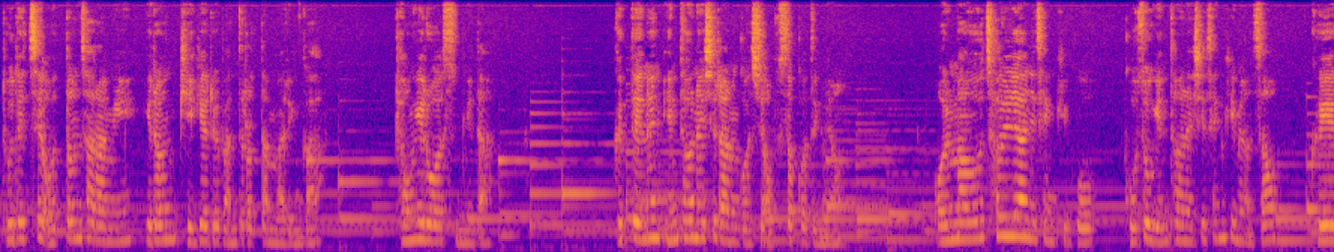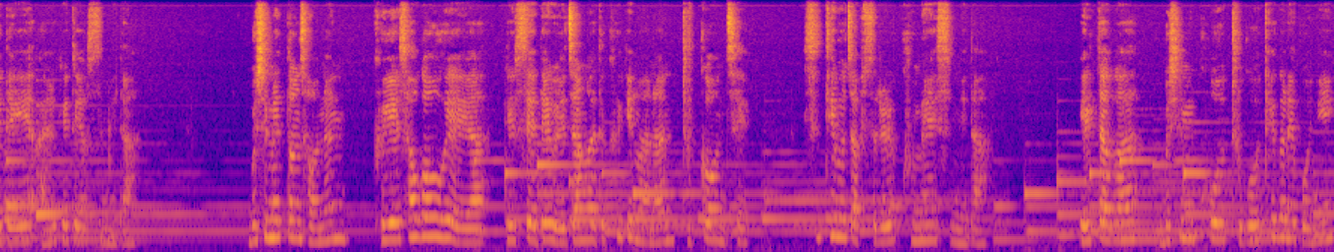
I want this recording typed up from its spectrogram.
도대체 어떤 사람이 이런 기계를 만들었단 말인가? 경이로웠습니다. 그때는 인터넷이라는 것이 없었거든요. 얼마 후 천리안이 생기고 고속 인터넷이 생기면서 그에 대해 알게 되었습니다. 무심했던 저는 그의 서거 후에야 1세대 외장하드 크기만한 두꺼운 책 스티브 잡스를 구매했습니다. 읽다가 무심코 두고 퇴근해보니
